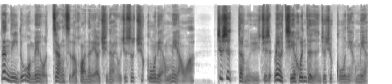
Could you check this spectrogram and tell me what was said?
那你如果没有这样子的话，那你要去哪里？”我就说：“去姑娘庙啊，就是等于就是没有结婚的人就去姑娘庙。”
